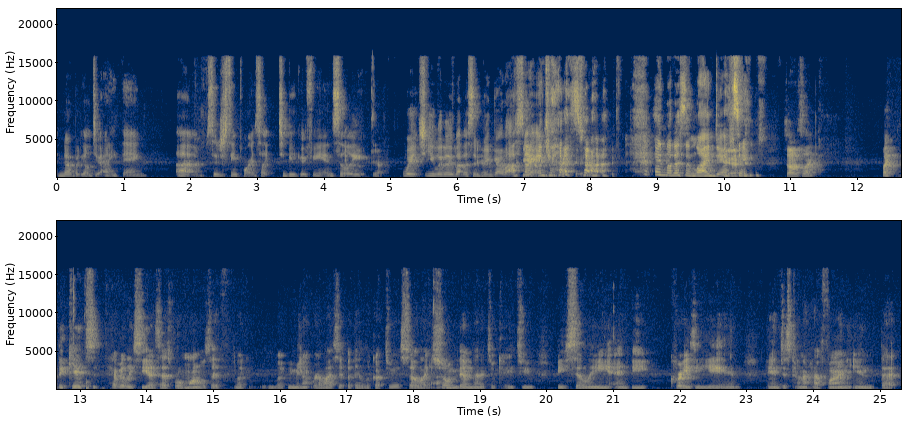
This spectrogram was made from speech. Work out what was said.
nobody will do anything. Um, so just the importance like to be goofy and silly. Yeah. Which you literally let us in Yeah. bingo last night Yeah. and dressed up and let us in line Yeah. dancing. So it's like, like the kids heavily see us as role models. If like, like we may not realize it, but they look up to us. So like Yeah. showing them that it's okay to be silly and be crazy and and just kind of have fun, and that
